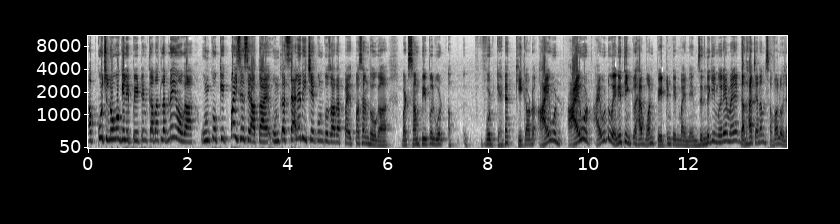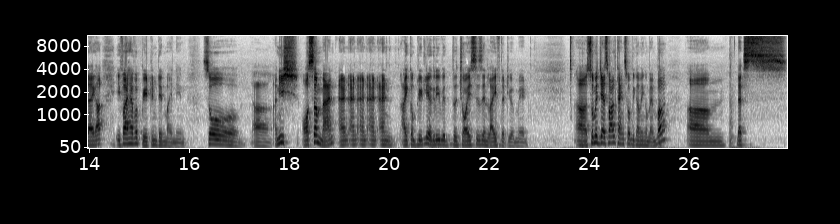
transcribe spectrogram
अब कुछ लोगों के लिए पेटेंट का मतलब नहीं होगा। उनको किक पैसे से आता है। उनका सैलरी चेक उनको ज़्यादा पसंद होगा। But some people would would get a kick out of I would I would I would do anything to have one patent in my name जिंदगी मेरे में गधा चनम सफल हो जाएगा if I have a patent in my name So, uh, Anish, awesome man, and and and and and I completely agree with the choices in life that you have made. Uh, Sumit Jaiswal, thanks for becoming a member. Um, that's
